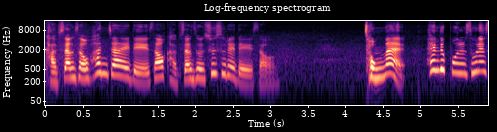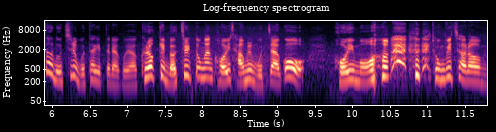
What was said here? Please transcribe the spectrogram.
갑상선 환자에 대해서, 갑상선 수술에 대해서. 정말 핸드폰을 손에서 놓지를 못하겠더라고요. 그렇게 며칠 동안 거의 잠을 못 자고 거의 뭐 좀비처럼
